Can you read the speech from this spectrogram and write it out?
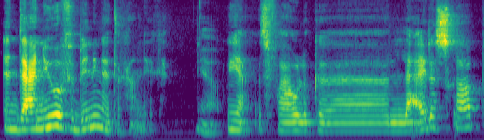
en daar nieuwe verbindingen te gaan liggen. Ja. Ja, het vrouwelijke leiderschap,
